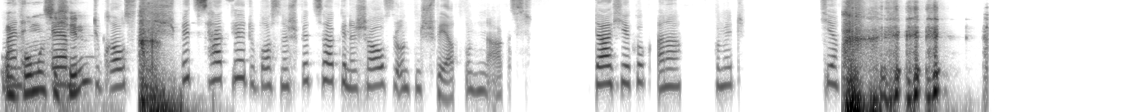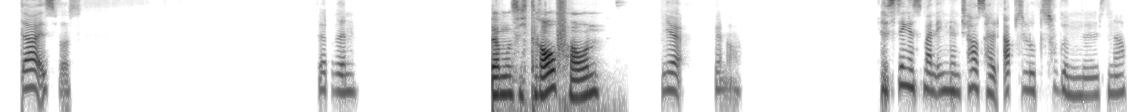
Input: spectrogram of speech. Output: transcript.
Und Meine- wo muss ich ähm, hin? Du brauchst eine Spitzhacke, du brauchst eine Spitzhacke, eine Schaufel und ein Schwert und eine Axt. Da, hier, guck, Anna, komm mit. Hier, da ist was. Da drin. da muss ich draufhauen. Ja, genau. Das Ding ist, mein Inventar ist halt absolut zugemüllt, ne?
